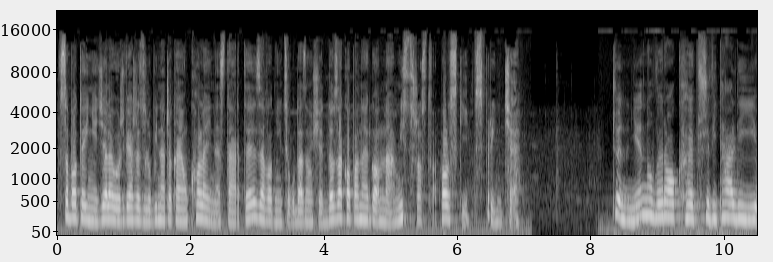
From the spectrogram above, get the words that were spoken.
W sobotę i niedzielę łyżwiarze z Lubina czekają kolejne starty. Zawodnicy udadzą się do Zakopanego na Mistrzostwa Polski w sprincie. Czynnie nowy rok przywitali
